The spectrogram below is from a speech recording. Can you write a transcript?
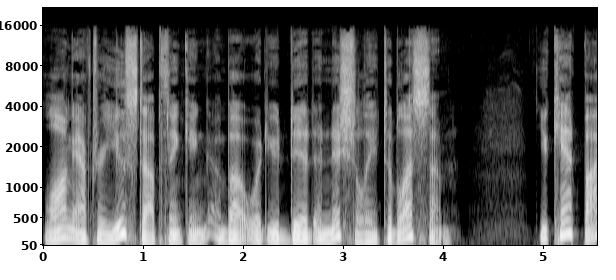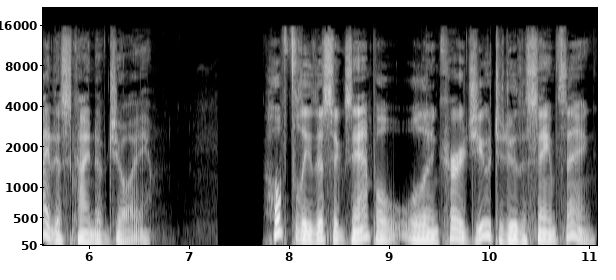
long after you stop thinking about what you did initially to bless them. You can't buy this kind of joy. Hopefully, this example will encourage you to do the same thing,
